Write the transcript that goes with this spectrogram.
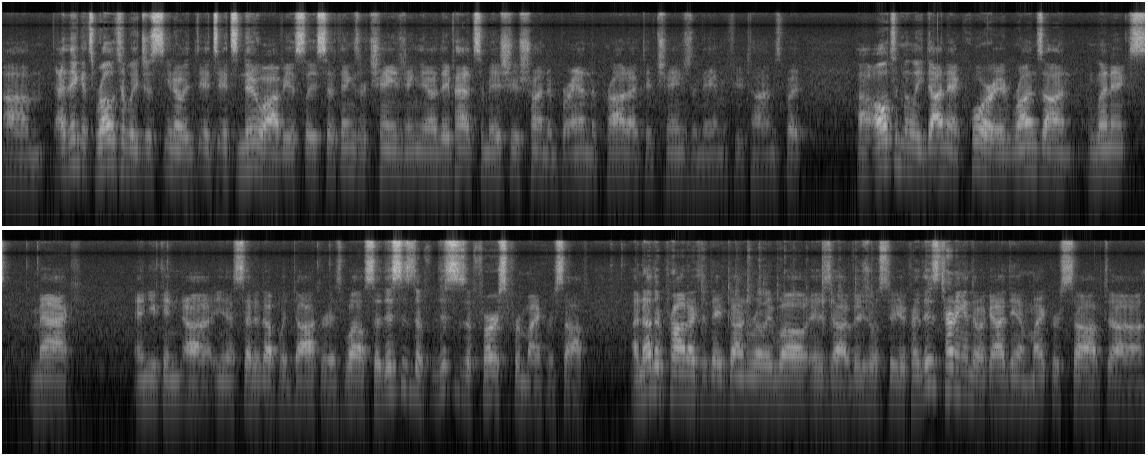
Um, I think it's relatively just you know it, it's it's new obviously, so things are changing. You know they've had some issues trying to brand the product. They've changed the name a few times, but uh, ultimately .NET Core it runs on Linux, Mac, and you can uh, you know set it up with Docker as well. So this is the this is a first for Microsoft. Another product that they've done really well is uh, Visual Studio Code. This is turning into a goddamn Microsoft uh,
